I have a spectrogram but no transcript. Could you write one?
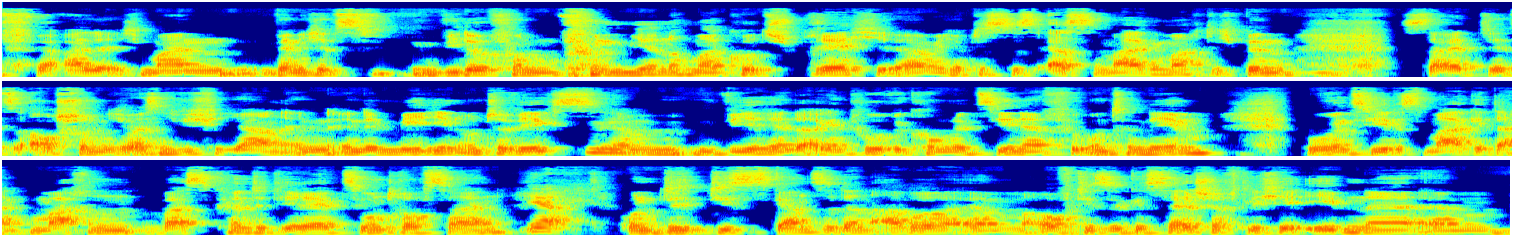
für alle. Ich meine, wenn ich jetzt wieder von, von mir nochmal kurz spreche, äh, ich habe das das erste Mal gemacht. Ich bin seit jetzt auch schon, ich weiß nicht wie viele Jahren in, in den Medien unterwegs. Ja. Ähm, wir hier in der Agentur, wir kommunizieren ja für Unternehmen, wo wir uns jedes Mal Gedanken machen, was könnte die Reaktion drauf sein. Ja. Und dieses Ganze dann aber ähm, auf diese gesellschaftliche Ebene ähm,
